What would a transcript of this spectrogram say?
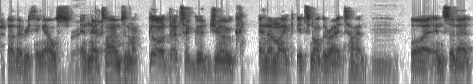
above everything else. Right. And there are times when I'm like, God, that's a good joke. And I'm like, it's not the right time. Mm. Or, and so that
